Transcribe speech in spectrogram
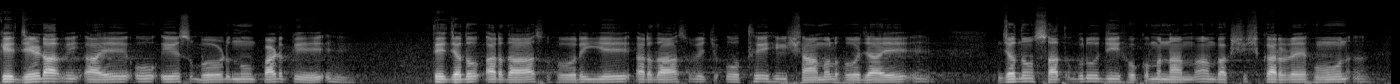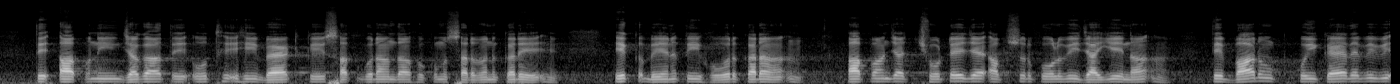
ਕਿ ਜਿਹੜਾ ਵੀ ਆਏ, ਉਹ ਇਸ ਬੋਰਡ ਨੂੰ ਪੜ੍ਹ ਕੇ ਤੇ ਜਦੋਂ ਅਰਦਾਸ ਹੋ ਰਹੀ ਏ, ਅਰਦਾਸ ਵਿੱਚ ਉਥੇ ਹੀ ਸ਼ਾਮਲ ਹੋ ਜਾਏ। ਜਦੋਂ ਸਤਿਗੁਰੂ ਜੀ ਹੁਕਮਨਾਮਾ ਬਖਸ਼ਿਸ਼ ਕਰ ਰਹੇ ਹੋਣ ਤੇ ਆਪਣੀ ਜਗ੍ਹਾ ਤੇ ਉਥੇ ਹੀ ਬੈਠ ਕੇ ਸਤਿਗੁਰਾਂ ਦਾ ਹੁਕਮ ਸਰਵਨ ਕਰੇ, ਇੱਕ ਬੇਨਤੀ ਹੋਰ ਕਰਾਂ, ਆਪਾਂ ਜਾਂ ਛੋਟੇ ਜਿਹੇ ਅਫਸਰ ਕੋਲ ਵੀ ਜਾਈਏ ਨਾ ਤੇ ਬਾਹਰੋਂ ਕੋਈ ਕਹਿ ਦੇਵੇ ਵੀ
